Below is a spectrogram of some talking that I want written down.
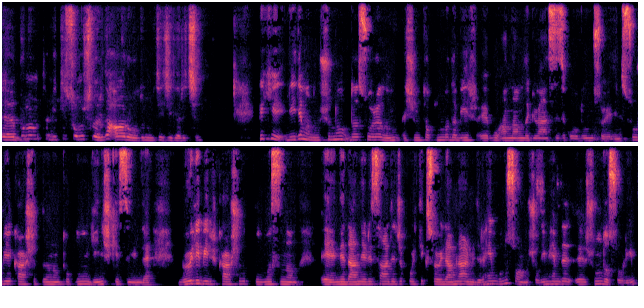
E, bunun tabii ki sonuçları da ağır oldu mülteciler için. Peki Didem Hanım şunu da soralım. Şimdi toplumda da bir e, bu anlamda güvensizlik olduğunu söylediniz. Suriye karşıtlığının toplumun geniş kesiminde böyle bir karşılık bulmasının e, nedenleri sadece politik söylemler midir? Hem bunu sormuş olayım hem de e, şunu da sorayım.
